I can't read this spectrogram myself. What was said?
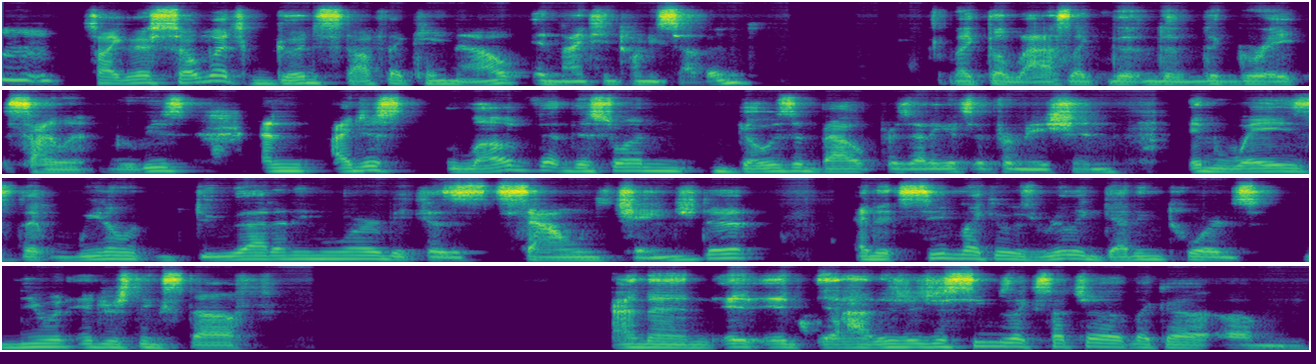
Mm-hmm. So like, there's so much good stuff that came out in 1927, like the last, like the the the great silent movies, and I just love that this one goes about presenting its information in ways that we don't do that anymore because sound changed it, and it seemed like it was really getting towards new and interesting stuff. And then it it, yeah, it just seems like such a like a um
